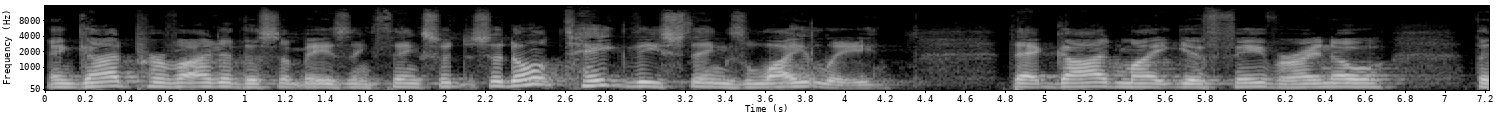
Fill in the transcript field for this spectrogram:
And God provided this amazing thing. So, so don't take these things lightly that God might give favor. I know the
